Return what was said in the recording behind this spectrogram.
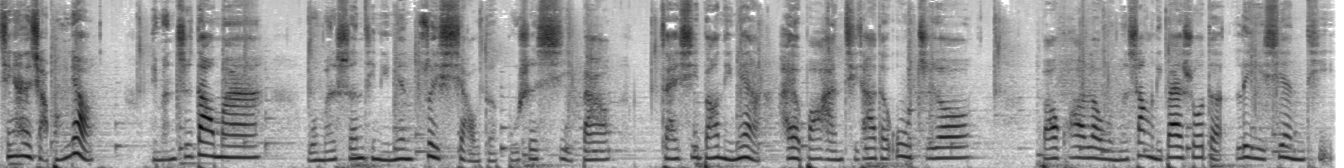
亲爱的小朋友，你们知道吗？我们身体里面最小的不是细胞。在细胞里面啊，还有包含其他的物质哦，包括了我们上个礼拜说的粒线体，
